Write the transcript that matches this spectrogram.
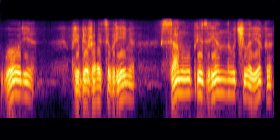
Горе. Приближается время самого презренного человека,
